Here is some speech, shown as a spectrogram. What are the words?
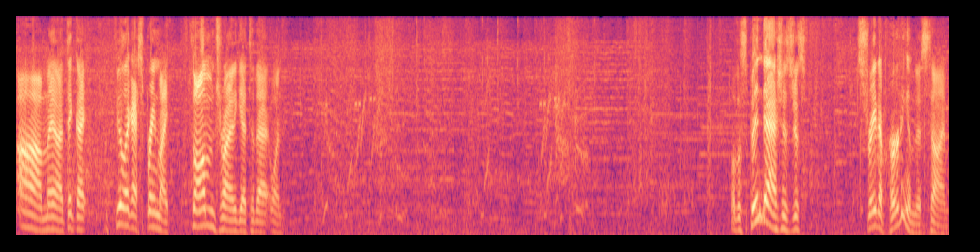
Ah, man, I think I feel like I sprained my thumb trying to get to that one. Well, the spin dash is just straight up hurting him this time.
